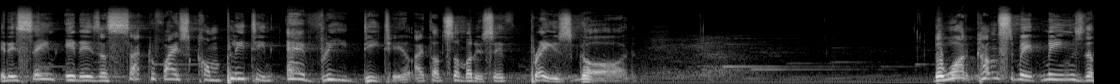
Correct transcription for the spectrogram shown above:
it is saying it is a sacrifice complete in every detail. I thought somebody said, Praise God. The word consummate means the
